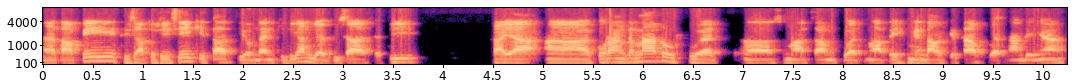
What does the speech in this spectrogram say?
Nah tapi di satu sisi kita di online gini kan nggak bisa, jadi kayak uh, kurang kena tuh buat uh, semacam buat melatih mental kita buat nantinya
